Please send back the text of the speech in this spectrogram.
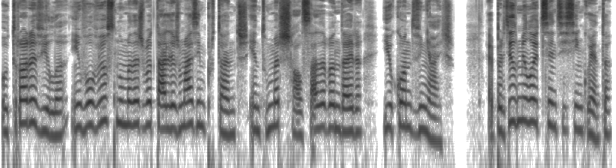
outrora vila, envolveu-se numa das batalhas mais importantes entre o Marechal Sá da Bandeira e o Conde de Vinhais. A partir de 1850,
